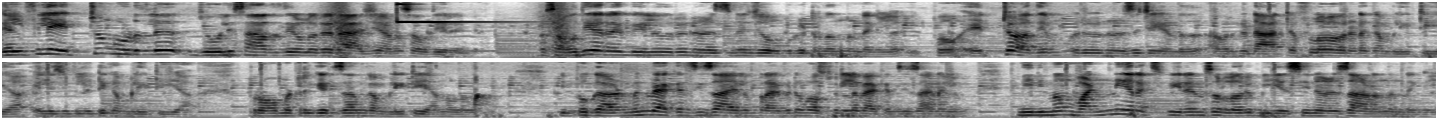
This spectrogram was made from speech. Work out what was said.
ഗൾഫിലെ ഏറ്റവും കൂടുതൽ ജോലി സാധ്യതയുള്ള ഒരു രാജ്യമാണ് സൗദി അറേബ്യ. ഇപ്പോൾ സൗദി അറേബ്യയിൽ ഒരു നഴ്സിന് ജോബ് കിട്ടണമെന്നുണ്ടെങ്കിൽ ഇപ്പോൾ ഏറ്റവും ആദ്യം ഒരു നഴ്സ് ചെയ്യേണ്ടത് അവർക്ക് ഡാറ്റ ഫ്ലോ അവരുടെ കംപ്ലീറ്റ് ചെയ്യുക എലിജിബിലിറ്റി കംപ്ലീറ്റ് ചെയ്യുക പ്രോമെട്രിക് എക്സാം കംപ്ലീറ്റ് ചെയ്യുക എന്നുള്ളതാണ്. ഇപ്പോൾ ഗവൺമെന്റ് വേക്കൻസീസ് ആയാലും പ്രൈവറ്റ് ഹോസ്പിറ്റലിലെ വേക്കൻസീസ് ആണെങ്കിലും മിനിമം വൺ ഇയർ എക്സ്പീരിയൻസ് ഉള്ള ഒരു ബി എസ് സി നഴ്സ് ആണെന്നുണ്ടെങ്കിൽ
